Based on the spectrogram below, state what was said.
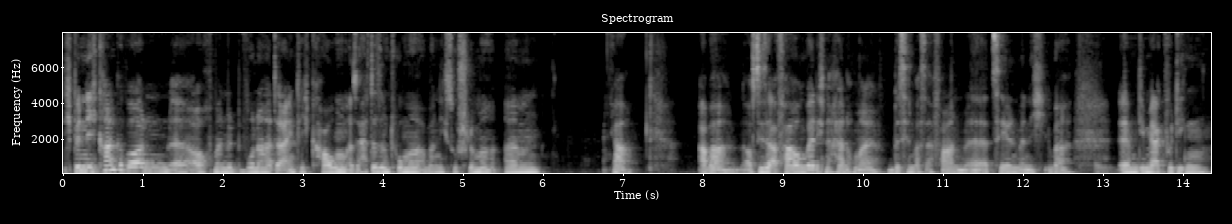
ich bin nicht krank geworden. Äh, auch mein Mitbewohner hatte eigentlich kaum, also er hatte Symptome, aber nicht so schlimme. Ähm, ja, aber aus dieser Erfahrung werde ich nachher noch mal ein bisschen was erfahren, äh, erzählen, wenn ich über ähm, die merkwürdigen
